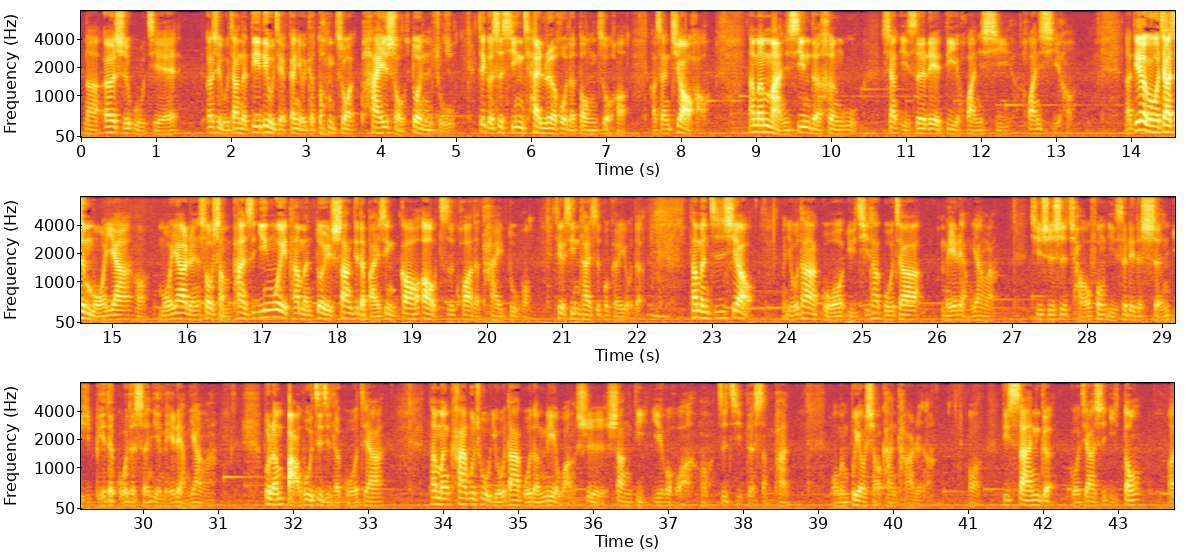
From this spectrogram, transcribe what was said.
那二十五节。二十五章的第六节更有一个动作，拍手顿足，这个是幸灾乐祸的动作哈，好像叫好，他们满心的恨恶，向以色列地欢喜欢喜哈。那第二个国家是摩押哈，摩押人受审判是因为他们对上帝的百姓高傲自夸的态度哈，这个心态是不可有的。他们讥笑犹大国与其他国家没两样啊，其实是嘲讽以色列的神与别的国的神也没两样啊。不能保护自己的国家，他们看不出犹大国的灭亡是上帝耶和华哦自己的审判。我们不要小看他人啊！哦，第三个国家是以东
